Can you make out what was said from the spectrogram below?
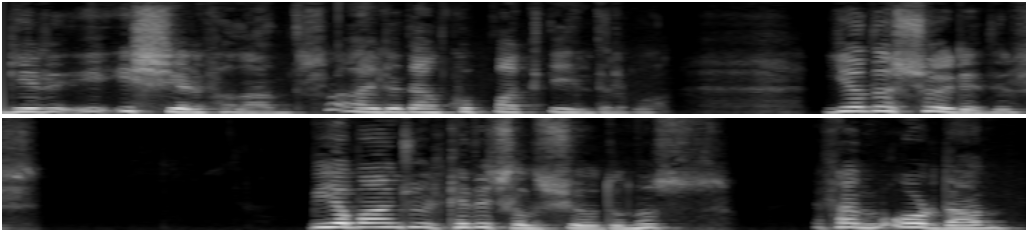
geri, iş yeri falandır. Aileden kopmak değildir bu. Ya da şöyledir. Bir yabancı ülkede çalışıyordunuz. Efendim oradan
